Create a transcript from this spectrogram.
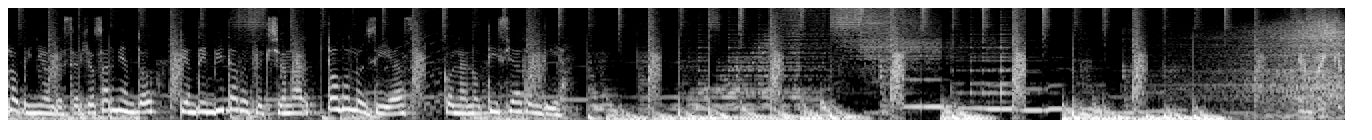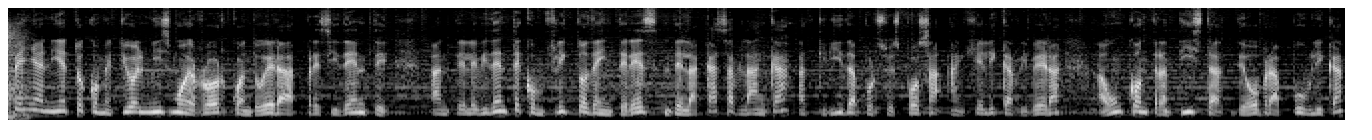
la opinión de Sergio Sarmiento, quien te invita a reflexionar todos los días con la noticia del día. Enrique Peña Nieto cometió el mismo error cuando era presidente ante el evidente conflicto de interés de la Casa Blanca adquirida por su esposa Angélica Rivera a un contratista de obra pública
